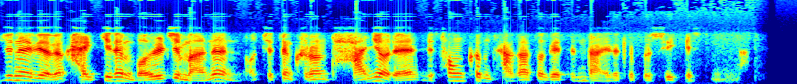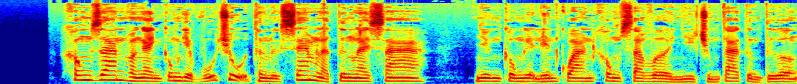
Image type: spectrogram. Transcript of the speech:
세계적인 수준에 비하면 갈 길은 멀지만은 어쨌든 그런 반열에 이제 성큼 다가서게 된다 이렇게 볼 수 있겠습니다. Không gian và ngành công nghiệp vũ trụ thường được xem là tương lai xa, nhưng công nghệ liên quan không xa vời như chúng ta tưởng tượng.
